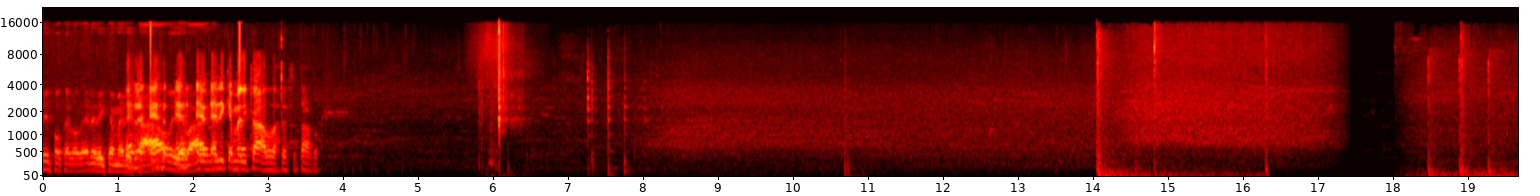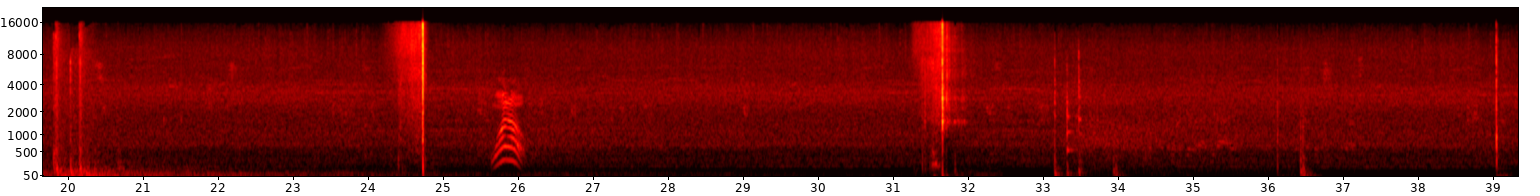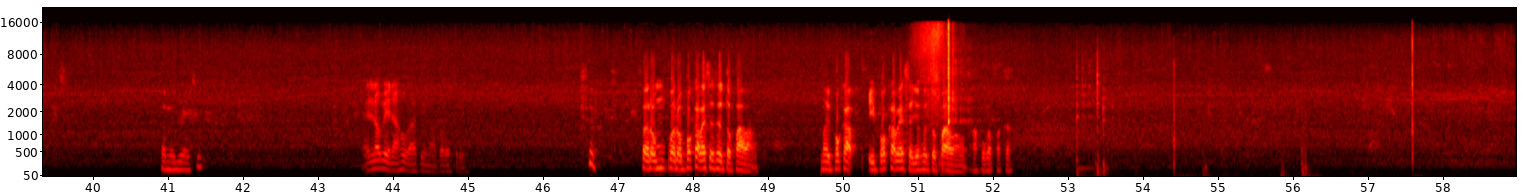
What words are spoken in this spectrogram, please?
Sí, porque lo de que Es medicado y de vaina. que medicado, recetado. One zero. Yo. Él no viene a jugar aquí, no, por frío. Pero, pero pocas veces se topaban. No, y, poca, y pocas veces ellos se topaban a jugar para acá.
